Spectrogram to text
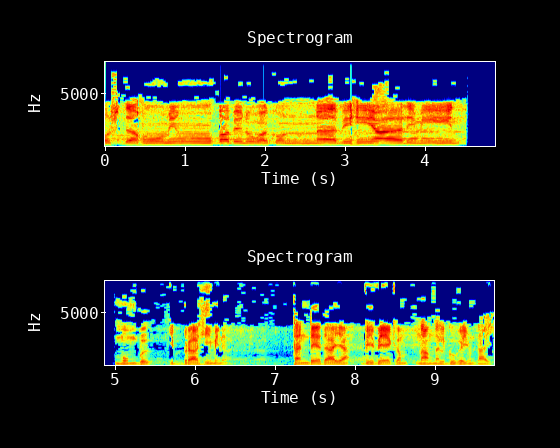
رشده من قبل وكنا به عالمين മുമ്പ് ഇബ്രാഹീമിന് തന്റേതായ വിവേകം നാം നൽകുകയുണ്ടായി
